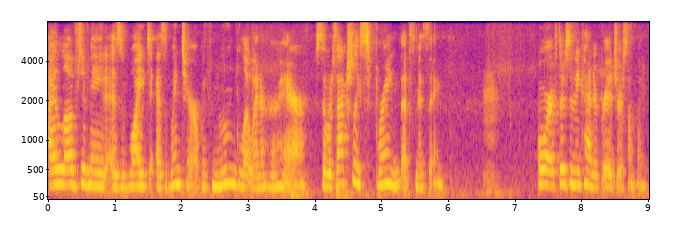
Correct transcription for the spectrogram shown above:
I loved a maid as white as winter with moon glow in her hair. So it's actually spring that's missing Hmm. or if there's any kind of bridge or something.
